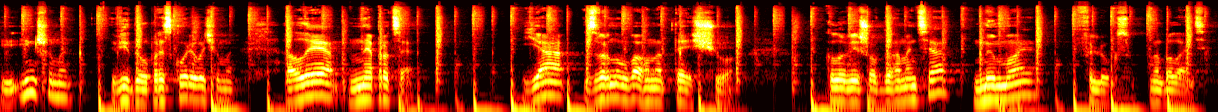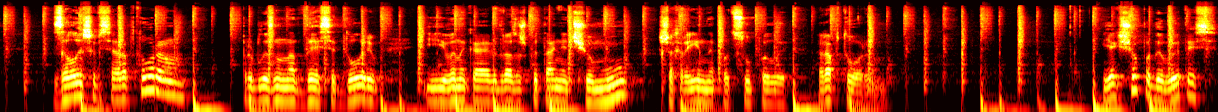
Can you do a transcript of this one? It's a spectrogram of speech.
і іншими відеоперескорювачами, але не про це. Я звернув увагу на те, що коли війшов до гаманця, немає флюксу на балансі. Залишився раптором приблизно на 10 доларів, і виникає відразу ж питання, чому шахраї не поцупили раптором. Якщо подивитись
